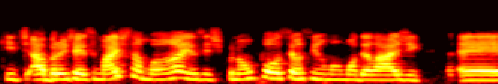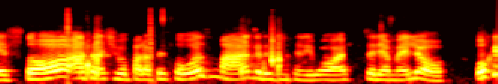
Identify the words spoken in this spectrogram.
que abrangesse mais tamanhos e, tipo, não fosse, assim, uma modelagem é, só atrativa para pessoas magras, entendeu? Eu acho que seria melhor. Porque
